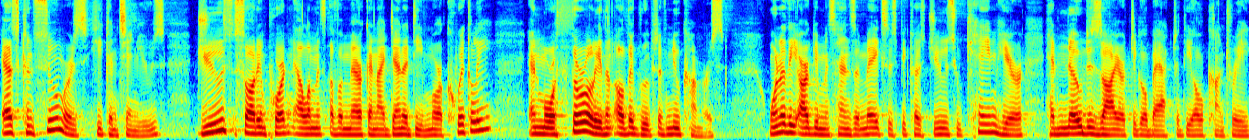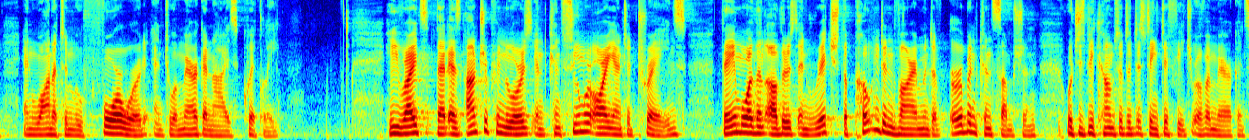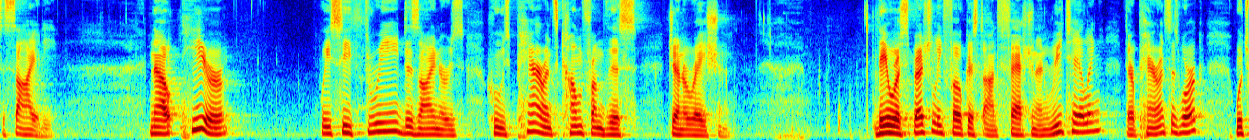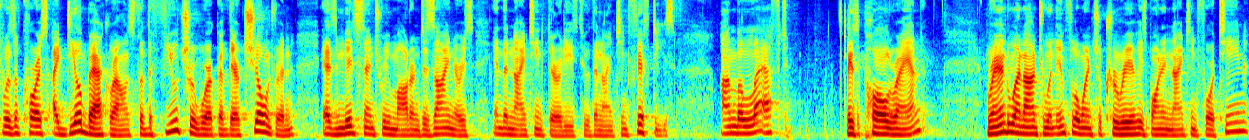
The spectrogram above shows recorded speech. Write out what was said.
As consumers, he continues, Jews sought important elements of American identity more quickly and more thoroughly than other groups of newcomers. One of the arguments Heinze makes is because Jews who came here had no desire to go back to the old country and wanted to move forward and to Americanize quickly. He writes that as entrepreneurs in consumer oriented trades, they more than others enrich the potent environment of urban consumption, which has become such a distinctive feature of American society. Now, here we see three designers whose parents come from this generation. They were especially focused on fashion and retailing, their parents' work, which was, of course, ideal backgrounds for the future work of their children as mid century modern designers in the 1930s through the 1950s. On the left is Paul Rand. Rand went on to an influential career. He's born in 1914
